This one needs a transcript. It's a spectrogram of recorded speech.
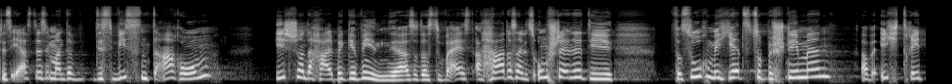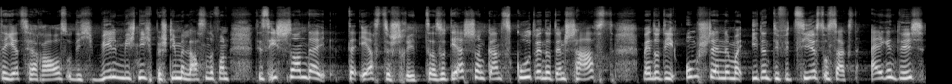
Das erste ist, ich meine, das Wissen darum ist schon der halbe Gewinn. Ja? Also, dass du weißt, aha, das sind jetzt Umstände, die versuchen mich jetzt zu bestimmen, aber ich trete jetzt heraus und ich will mich nicht bestimmen lassen davon. Das ist schon der, der erste Schritt. Also der ist schon ganz gut, wenn du den schaffst, wenn du die Umstände mal identifizierst und sagst, eigentlich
